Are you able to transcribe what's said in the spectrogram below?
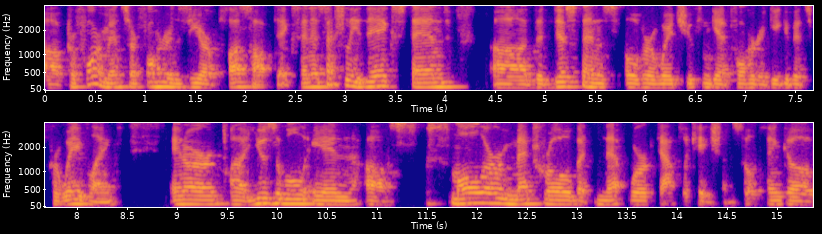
uh, performance are 400ZR plus optics. And essentially they extend uh, the distance over which you can get 400 gigabits per wavelength and are uh, usable in uh, smaller metro but networked applications. So think of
